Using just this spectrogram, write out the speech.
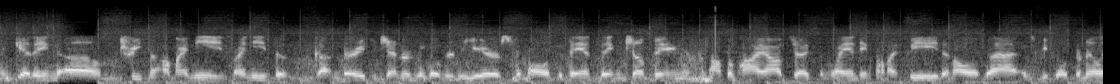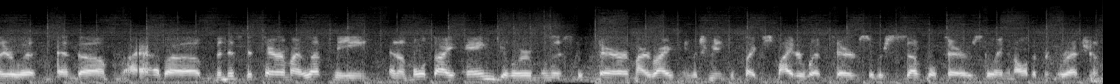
and getting um, treatment on my knees. My knees have gotten very degenerative over the years from all of the dancing, jumping off of high objects and landing on my feet and all of that, as people are familiar with. And um, I have a meniscus tear in my left knee and a multi-angular meniscus tear in my right knee, which means it's like spider web tears. So there's several tears going in all different directions.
